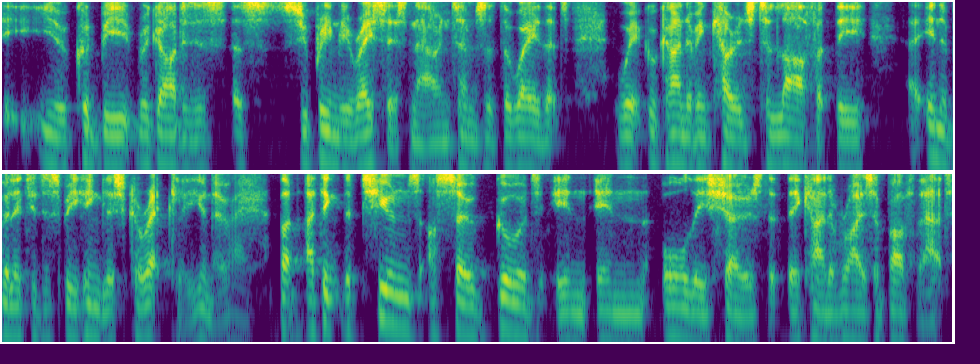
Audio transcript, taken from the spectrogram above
you know could be regarded as, as supremely racist now in terms of the way that we're kind of encouraged to laugh at the inability to speak English correctly, you know. Right. But I think the tunes are so good in in all these shows that they kind of rise above that.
